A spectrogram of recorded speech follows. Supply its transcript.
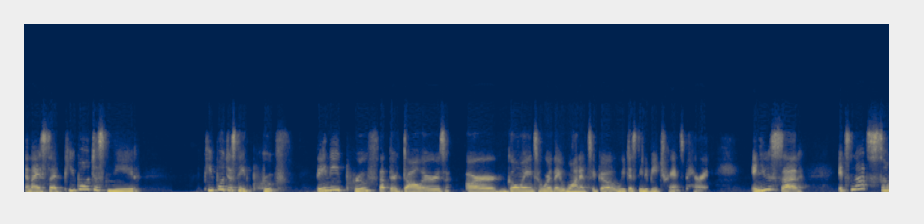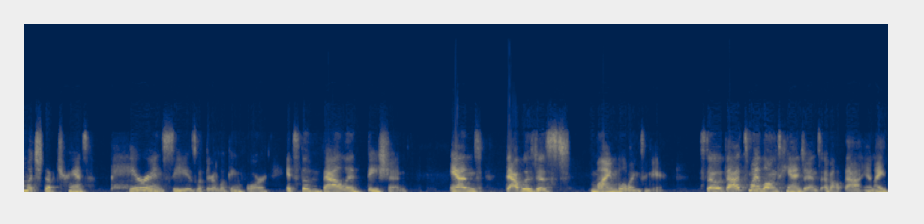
and I said, people just need people just need proof. They need proof that their dollars are going to where they want it to go. We just need to be transparent. And you said, it's not so much the transparency is what they're looking for, it's the validation. And that was just mind blowing to me. So that's my long tangent about that. And I,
